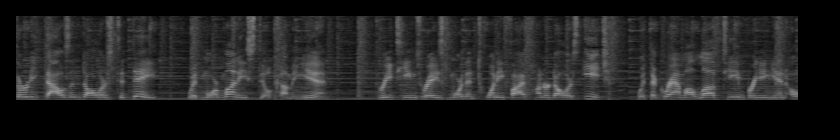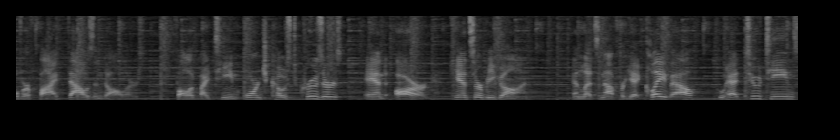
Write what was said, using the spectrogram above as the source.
$30,000 to date, with more money still coming in. Three teams raised more than $2,500 each, with the Grandma Love team bringing in over $5,000, followed by Team Orange Coast Cruisers and ARG, Cancer Be Gone. And let's not forget Clayval, who had two teams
